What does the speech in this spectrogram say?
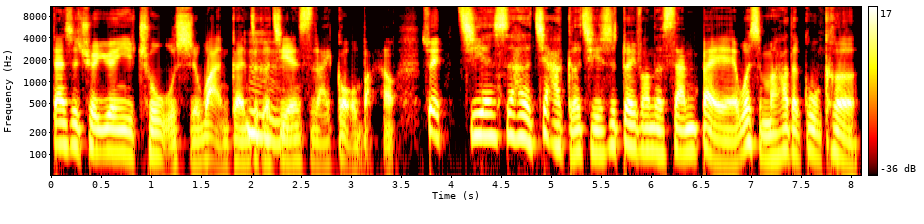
但是却愿意出五十万跟这个基恩斯来购买哦。所以基恩斯它的价格其实是对方的三倍，哎，为什么他的顾客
